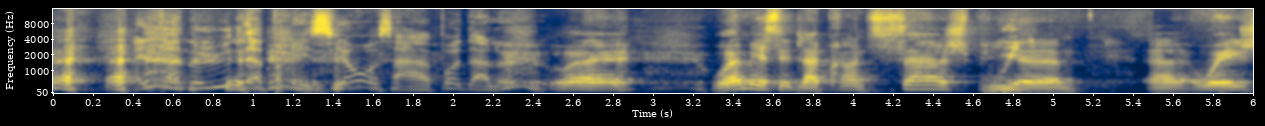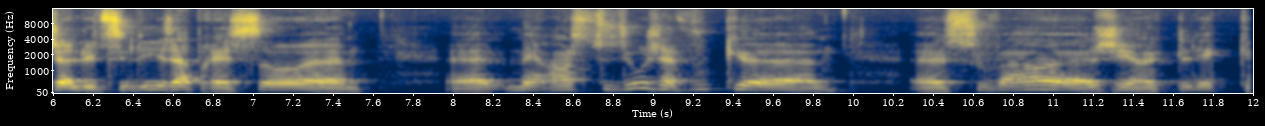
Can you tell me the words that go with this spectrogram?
T'en as eu de la pression, ça n'a pas d'allure. Ouais. ouais, mais c'est de l'apprentissage. Puis, oui. Euh, euh, je l'utilise après ça. Euh, mais en studio, j'avoue que souvent, j'ai un clic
